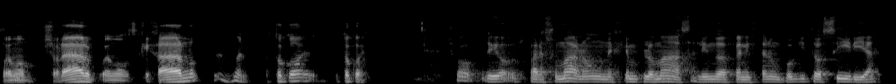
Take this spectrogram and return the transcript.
Podemos llorar, podemos quejarnos. Ah, bueno, nos tocó, nos tocó esto. Yo digo, para sumar un ejemplo más, saliendo de Afganistán un poquito, Siria,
